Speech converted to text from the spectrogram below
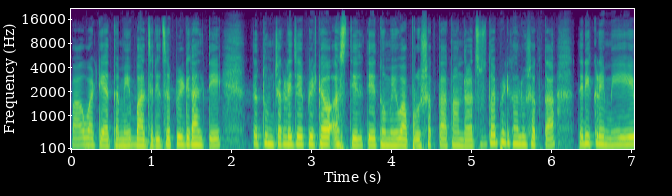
पाव वाटी आता मी बाजरीचं पीठ घालते. तर तुमच्याकडे जे पिठं असतील ते तुम्ही वापरू शकता तांदळाचं सुद्धा पीठ घालू शकता. तर इकडे मी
